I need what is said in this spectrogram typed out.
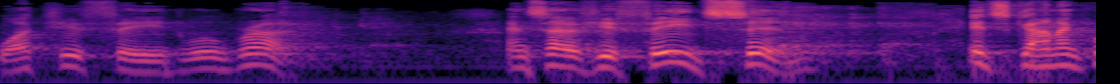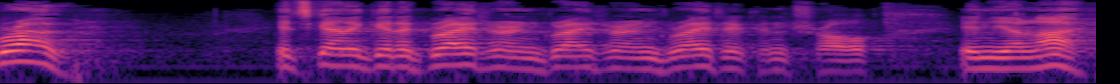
What you feed will grow. And so if you feed sin, it's going to grow. It's going to get a greater and greater and greater control in your life.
